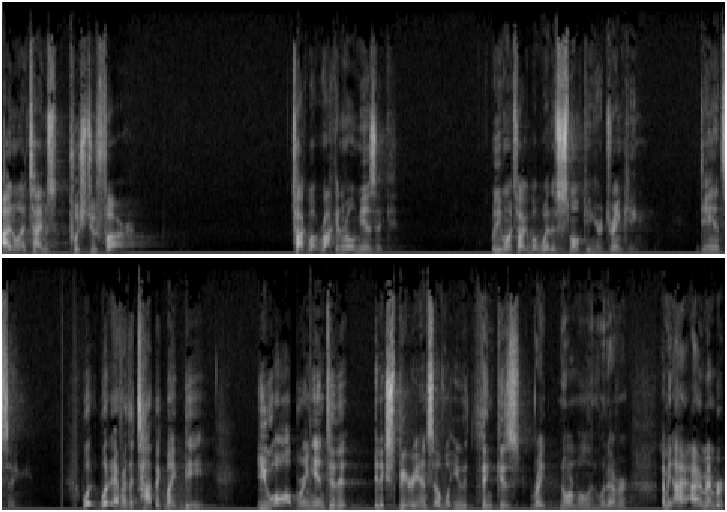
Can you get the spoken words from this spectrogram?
I don't at times push too far. Talk about rock and roll music. Whether you want to talk about whether smoking or drinking, dancing, what, whatever the topic might be, you all bring into it an experience of what you think is right, normal, and whatever. I mean, I, I, remember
